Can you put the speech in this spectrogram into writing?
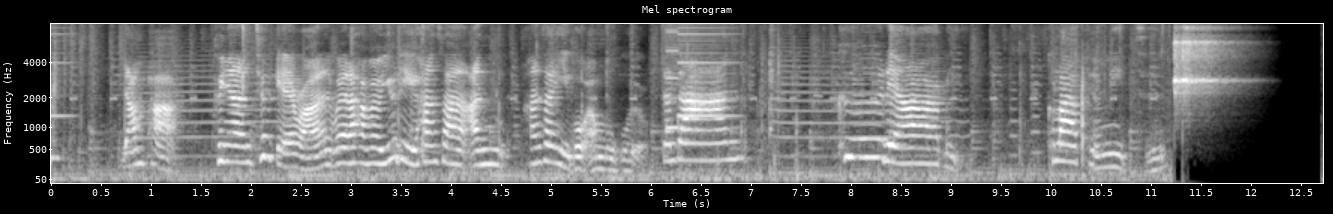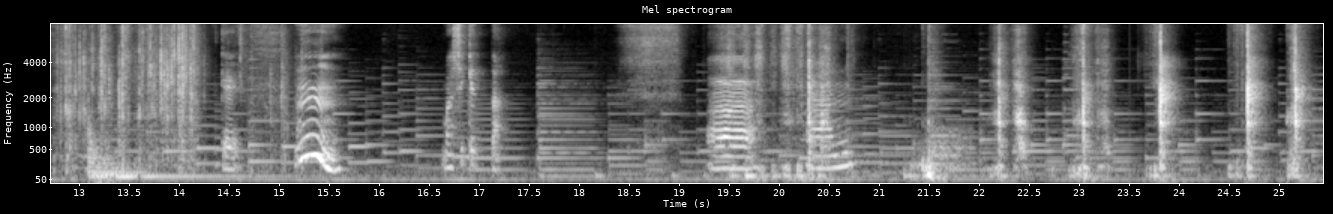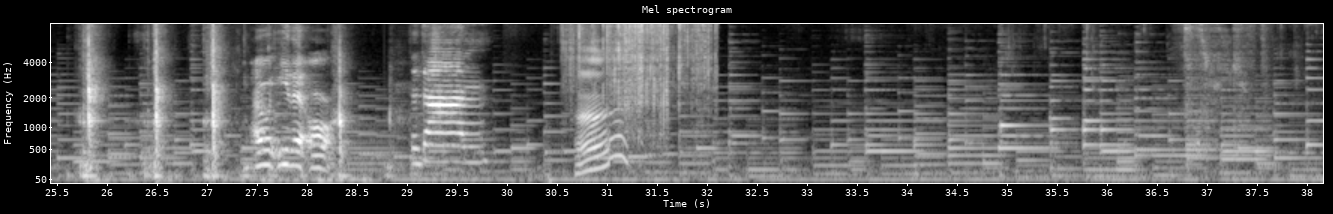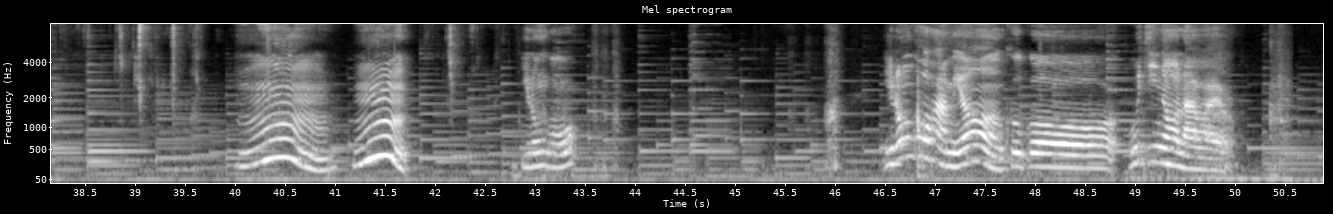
양파. 그냥 두 개만. 왜냐하면 유리 항상 안 항상 이거 안 먹어요. 짠짠! 크라비. Crab meat. 오케이. 음! 맛있겠다. 아, 반. I will eat it all. 짜잔! 음, 음, 이런 거. 이런 거 하면 그거 오징어 나와요.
